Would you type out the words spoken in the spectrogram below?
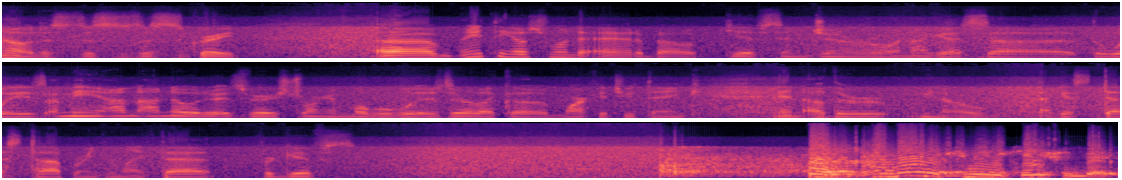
no, this this is this is great. Um, anything else you wanted to add about GIFs in general, and I guess uh, the ways? I mean, I, I, know it's very strong in mobile, but is there like a market you think in other, you know, I guess desktop or anything like that for GIFs? Well, primarily communication based.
